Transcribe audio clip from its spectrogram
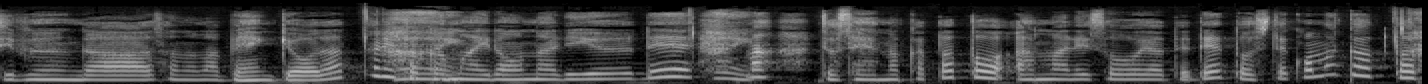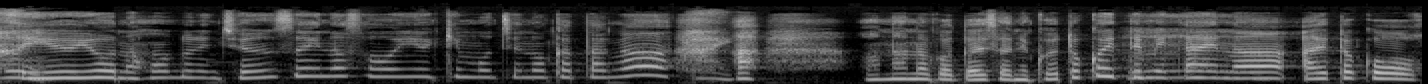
自分が、その、まあ、勉強だったりとか、はい、まあ、いろんな理由で、はい、まあ、女性の方とあんまりそうやってデートしてこなかったっていうような、はい、本当に純粋なそういう気持ちの方が、はい、あ、女の子と一緒にこういうとこ行ってみたいな、ああいうとこ、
